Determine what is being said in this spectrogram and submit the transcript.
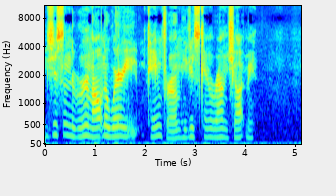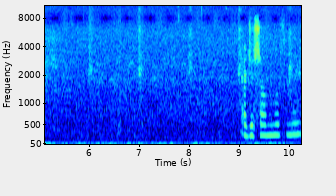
He's just in the room. I don't know where he came from. He just came around and shot me. I just saw him move from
